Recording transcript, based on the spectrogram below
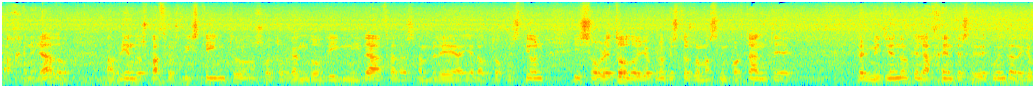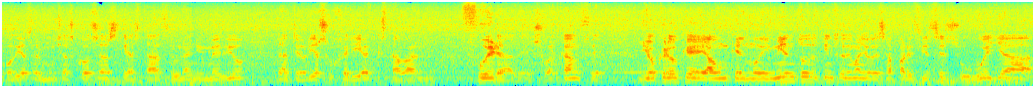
ha generado abriendo espacios distintos, otorgando dignidad a la asamblea y a la autogestión y sobre todo, yo creo que esto es lo más importante, permitiendo que la gente se dé cuenta de que podía hacer muchas cosas que hasta hace un año y medio la teoría sugería que estaban fuera de su alcance. Yo creo que aunque el movimiento del 15 de mayo desapareciese, su huella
